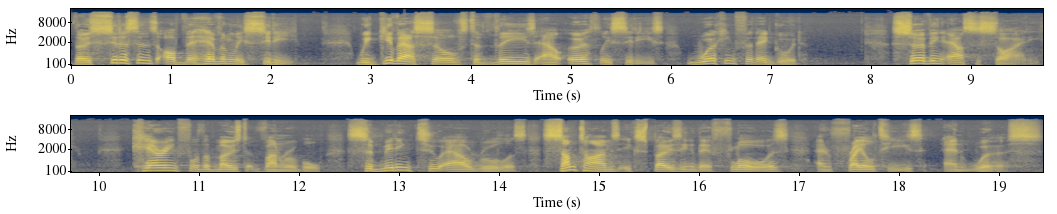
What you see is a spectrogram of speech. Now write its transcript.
Those citizens of the heavenly city, we give ourselves to these, our earthly cities, working for their good, serving our society, caring for the most vulnerable, submitting to our rulers, sometimes exposing their flaws and frailties and worse,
